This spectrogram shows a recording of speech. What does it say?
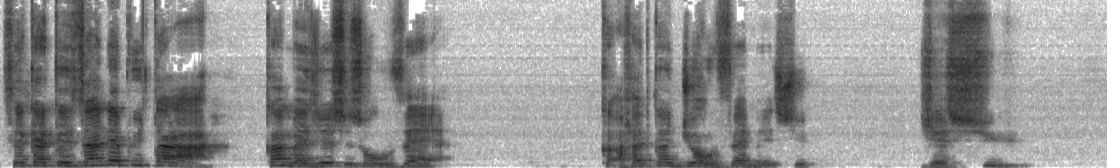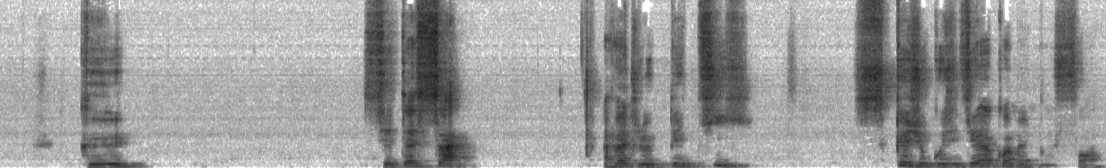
C'est quelques années plus tard, quand mes yeux se sont ouverts, en fait, quand Dieu a ouvert mes yeux, j'ai su que c'était ça. Avec le petit, ce que je considérais comme un enfant,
